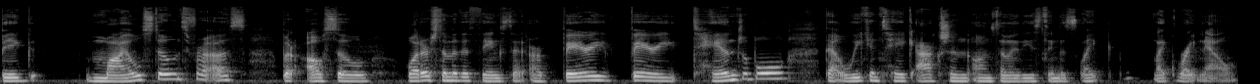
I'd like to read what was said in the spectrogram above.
big milestones for us, but also what are some of the things that are very, very tangible that we can take action on some of these things like like right now.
